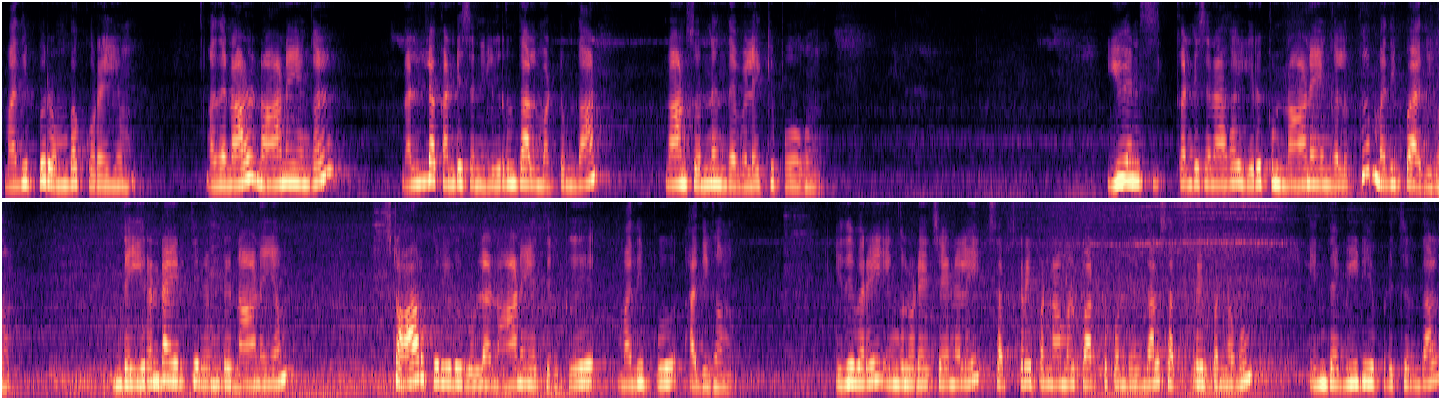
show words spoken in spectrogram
மதிப்பு ரொம்ப குறையும். அதனால் நாணயங்கள் நல்ல கண்டிஷனில் இருந்தால் மட்டும்தான் நான் சொன்ன இந்த விலைக்கு போகும். யூஎன்சி கண்டிஷனாக இருக்கும் நாணயங்களுக்கு மதிப்பு அதிகம். இந்த இரண்டாயிரத்தி ரெண்டு நாணயம் ஸ்டார் குறியீடு உள்ள நாணயத்திற்கு மதிப்பு அதிகம். இதுவரை எங்களுடைய சேனலை சப்ஸ்கிரைப் பண்ணாமல் பார்த்து கொண்டிருந்தால் சப்ஸ்கிரைப் பண்ணவும். இந்த வீடியோ பிடிச்சிருந்தால்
